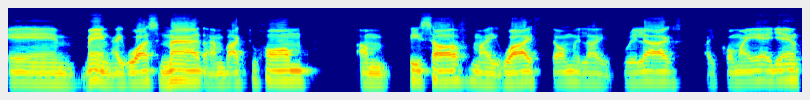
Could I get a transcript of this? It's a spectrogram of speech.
And man, I was mad. I'm back to home. I'm pissed off. My wife told me like, relax. I call my agent.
